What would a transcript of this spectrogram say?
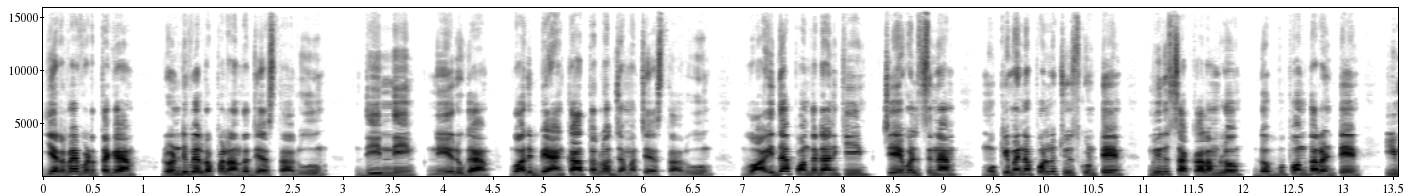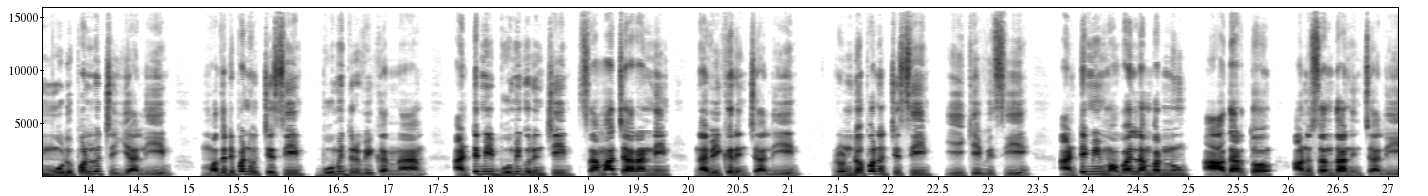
ఇరవై విడతగా రెండు వేల రూపాయలు అందజేస్తారు. దీన్ని నేరుగా వారి బ్యాంక్ ఖాతాల్లో జమ చేస్తారు. వాయిదా పొందడానికి చేయవలసిన ముఖ్యమైన పనులు చూసుకుంటే మీరు సకాలంలో డబ్బు పొందాలంటే ఈ మూడు పనులు చెయ్యాలి. మొదటి పని వచ్చేసి భూమి ధృవీకరణ. అంటే మీ భూమి గురించి సమాచారాన్ని నవీకరించాలి. రెండో పని వచ్చేసి ఈకేవిసి అంటే మీ మొబైల్ నంబర్ను ఆధార్తో అనుసంధానించాలి.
